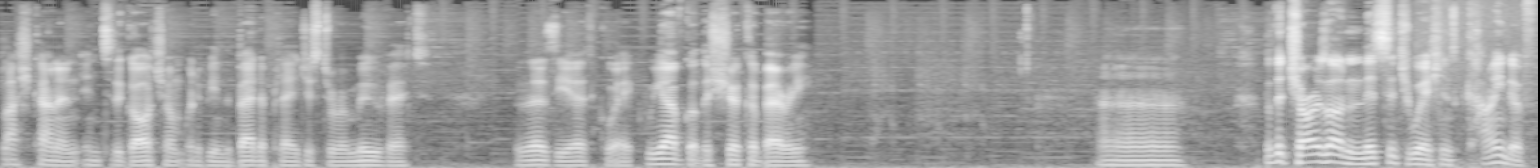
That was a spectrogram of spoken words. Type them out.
Flash Cannon into the Garchomp would have been the better play just to remove it. So there's the Earthquake. We have got the Shuca Berry. Uh, but the Charizard in this situation is kind of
